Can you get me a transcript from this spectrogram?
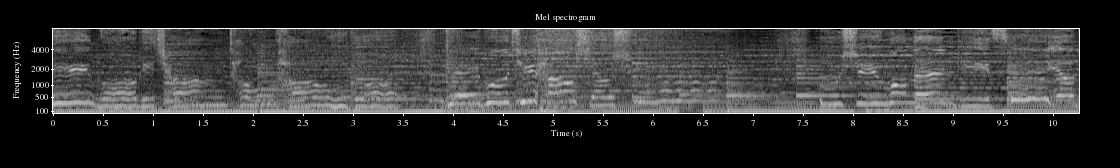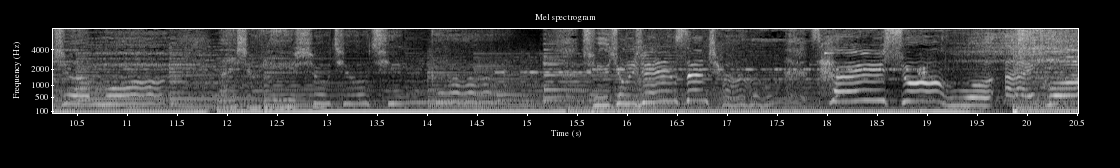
利落比长痛好过。对不起，好想说，不是我们彼此要折磨。爱上一首旧情歌，曲终人散场，才说我爱过。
